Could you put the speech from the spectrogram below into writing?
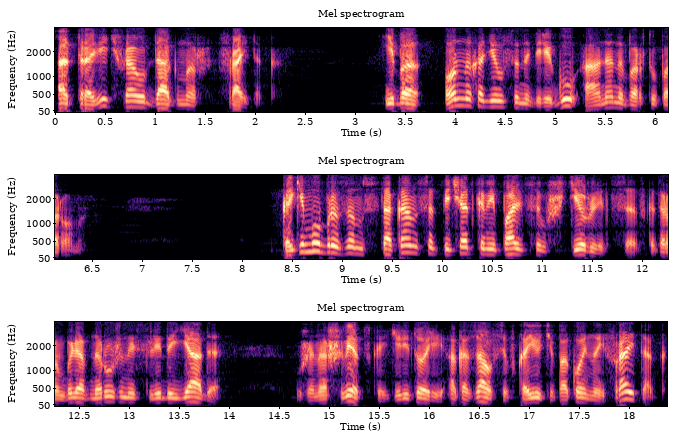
отравить фрау Дагмар Фрайтак, ибо он находился на берегу, а она на борту парома. Каким образом стакан с отпечатками пальцев Штирлица, в котором были обнаружены следы яда, уже на шведской территории, оказался в каюте покойной Фрайтак,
